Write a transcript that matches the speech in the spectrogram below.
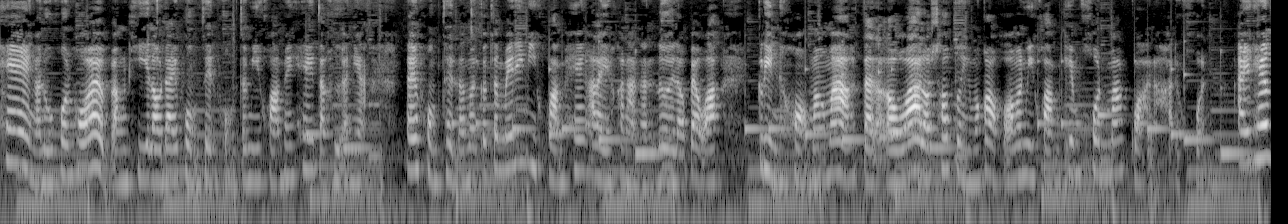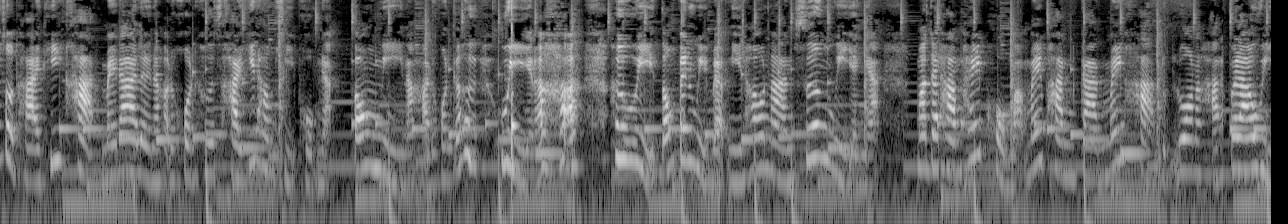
แห้งอะทุกคน เพราะว่าแบบบางทีเราได้ผมเสร็จผมจะมีความแห้งๆแต่คืออันเนี้ยได้ผมเสร็จแล้วมันก็จะไม่ได้มีความแห้งอะไรขนาดนั้นเลย แล้วแบบว่ากลิ่นหอมมากๆ แต่เราว่าเราชอบตัวนี้มากกว่าเพราะว่ามันมีความเข้มข้นมากกว่านะคะทุกคนไอเทมสุดท้ายที่ขาดไม่ได้เลยนะคะ ทุกคนคือใครที่ทำสีผมเนี่ยต้องมีนะคะ ทุกคนก็คือหวีนะคะ คือหวีต้องเป็นหวีแบบนี้เท่านั้น ซึ่งหวีอย่างเงี้ยมันจะทำให้ผมอะไม่พันกันไม่ขาดหลุดร่วงนะคะ เวลาหวี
